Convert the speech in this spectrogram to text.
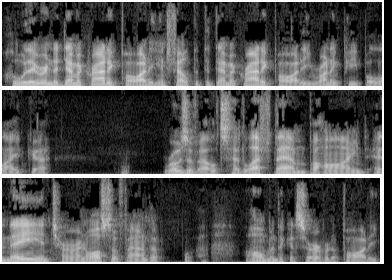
who they were in the Democratic Party and felt that the Democratic Party, running people like uh, Roosevelt's, had left them behind, and they in turn also found a, a home in the Conservative Party.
